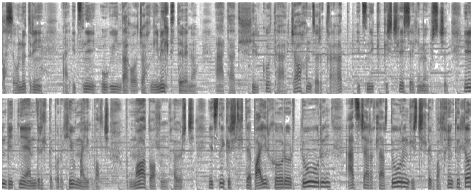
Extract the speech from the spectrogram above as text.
Бас өнөөдрийн эзний үгийн дагуу жоохон имэлттэй байна уу? А та хэрэггүй та жоохон зориг гаргаад эзнийг гэрчлээсээ хэмээн хүсэж байна. Энэ нь бидний амьдралд бүр хэв маяг болж мод болон хувирч эзнийг гэрчлэхдээ баяр хөөрөөр дүүрэн аз жаргалаар дүүрэн гэрчлдэг болохын төлөө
